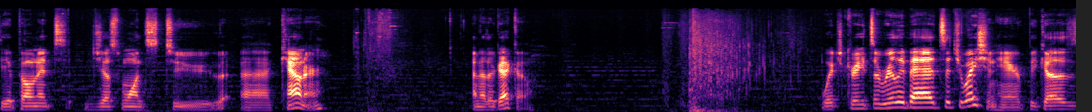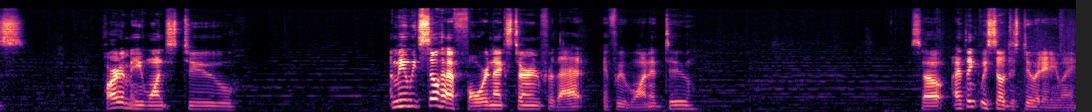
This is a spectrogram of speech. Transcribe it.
the opponent just wants to uh, counter another Gecko. Which creates a really bad situation here because part of me wants to... I mean, we'd still have four next turn for that if we wanted to. So I think we still just do it anyway.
